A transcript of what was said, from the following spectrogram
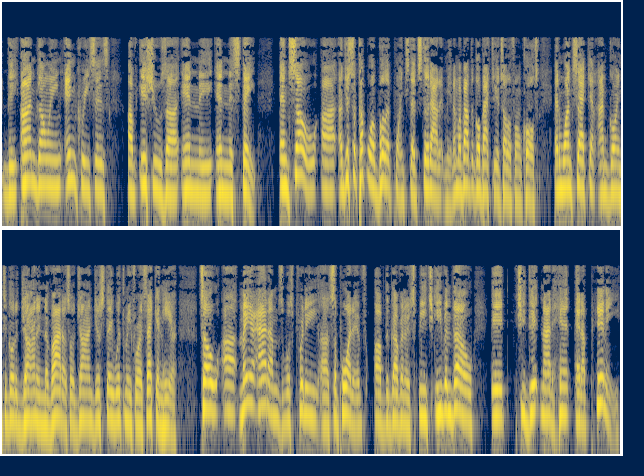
the ongoing increases of issues uh, in the in the state. And so, uh, just a couple of bullet points that stood out at me. And I'm about to go back to your telephone calls. In one second, I'm going to go to John in Nevada. So, John, just stay with me for a second here. So, uh, Mayor Adams was pretty uh, supportive of the governor's speech, even though it she did not hint at a penny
